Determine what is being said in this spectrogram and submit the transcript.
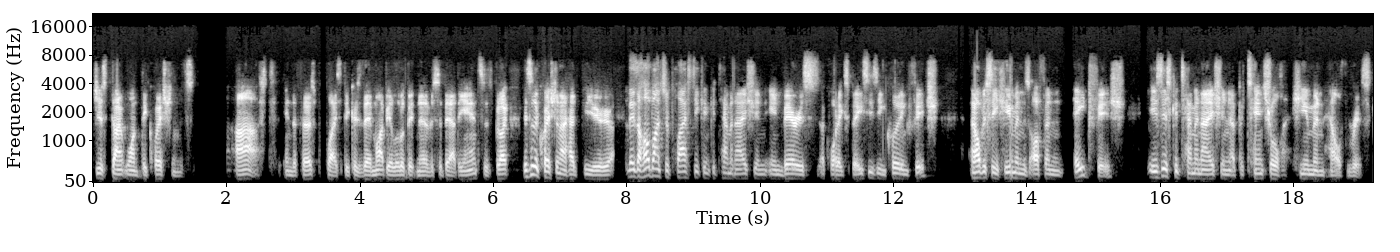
just don't want the questions asked in the first place because they might be a little bit nervous about the answers. But I, this is a question I had for you. There's a whole bunch of plastic and contamination in various aquatic species, including fish. And obviously, humans often eat fish. Is this contamination a potential human health risk?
